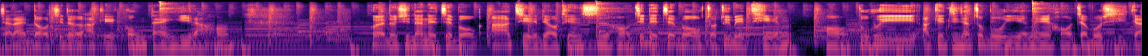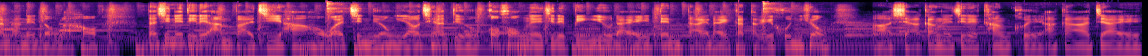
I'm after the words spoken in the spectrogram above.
再来录一个阿杰讲台语啦吼。过来就是咱的节目阿杰聊天室吼，这个节目绝对袂停吼，除非阿杰真正做无闲的吼，才无时间安尼录啦吼。但是呢，伫咧安排之下吼，我会尽量邀请到各方的这个朋友来电台来甲大家分享啊，社工的这个工课啊，甲这个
